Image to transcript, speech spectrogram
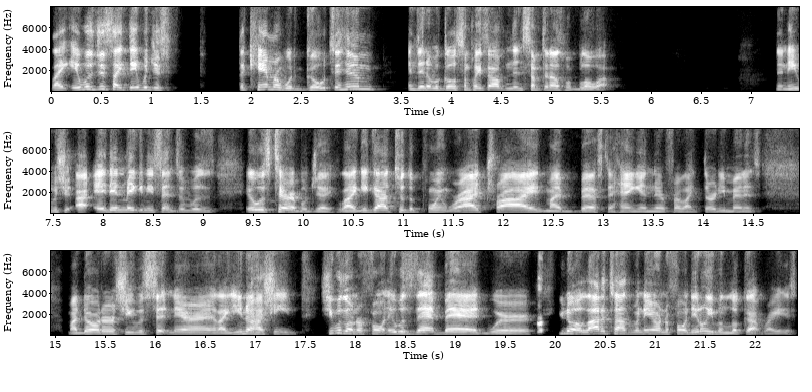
like it was just like they would just the camera would go to him and then it would go someplace else and then something else would blow up. And he was I, it didn't make any sense. It was it was terrible, Jay. Like it got to the point where I tried my best to hang in there for like 30 minutes. My daughter, she was sitting there and like you know how she she was on her phone. It was that bad where you know a lot of times when they're on the phone, they don't even look up, right? It's,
